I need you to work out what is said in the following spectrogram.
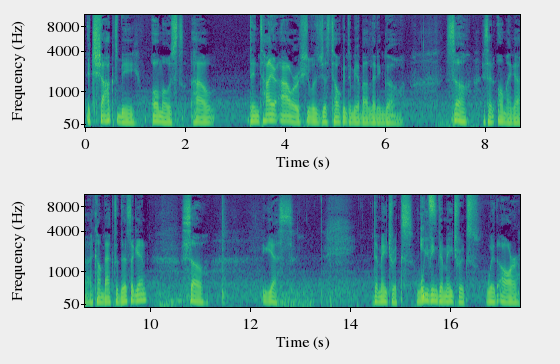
it shocked me almost how the entire hour she was just talking to me about letting go. So I said, "Oh my God, I come back to this again." So, yes, the matrix, weaving the matrix with our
